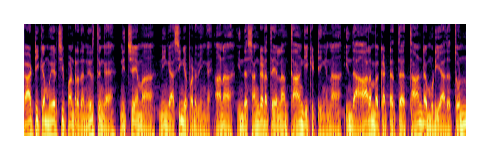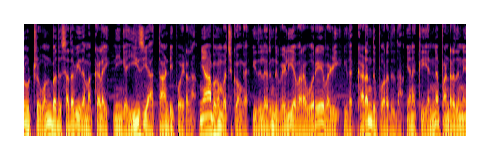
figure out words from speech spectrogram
காட்டிக்க முயற்சி பண்றதை நிறுத்துங்க. நிச்சயமா நீங்க அசிங்கப்படுவீங்க. ஆனா இந்த சங்கடத்தை எல்லாம் தாங்கிக்கிட்டீங்கன்னா இந்த ஆரம்ப கட்டத்தை தாண்ட முடியாத தொன்னூற்று ஒன்பது சதவீத மக்களை நீங்க ஈஸியா தாண்டி போயிடலாம். ஞாபகம் வச்சுக்கோங்க இதுல இருந்து வெளியே வர ஒரே வழி இத கடந்து போறதுதான். எனக்கு என்ன பண்றதுன்னே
